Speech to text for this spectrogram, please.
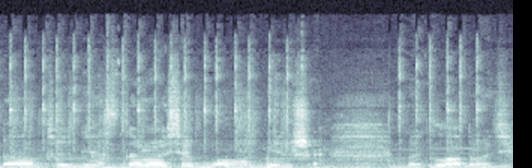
Да, сьогодні я стараюся як мога більше викладувати.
